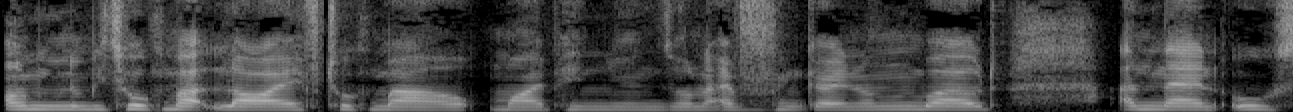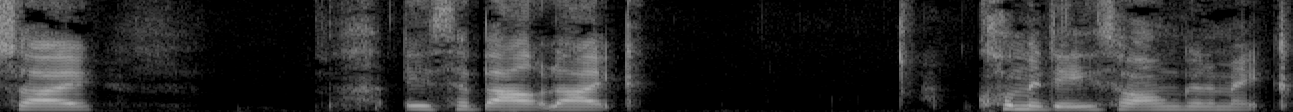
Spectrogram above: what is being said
I'm going to be talking about life, talking about my opinions on everything going on in the world, and then also it's about like comedy. So I'm going to make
